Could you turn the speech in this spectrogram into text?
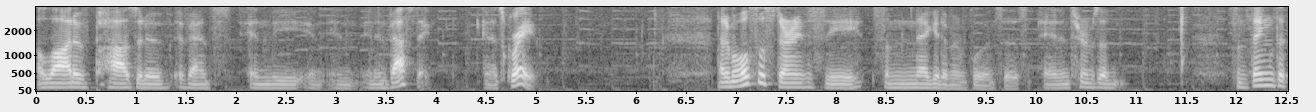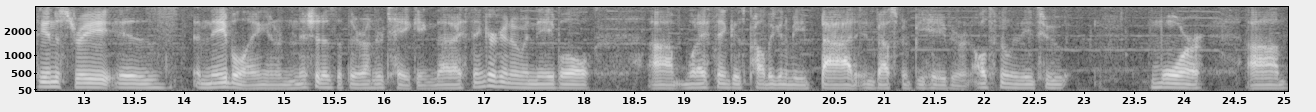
a lot of positive events in the in, in, in investing, and it's great. But I'm also starting to see some negative influences, and in terms of some things that the industry is enabling and initiatives that they're undertaking that I think are going to enable um, what I think is probably going to be bad investment behavior and ultimately lead to more um,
